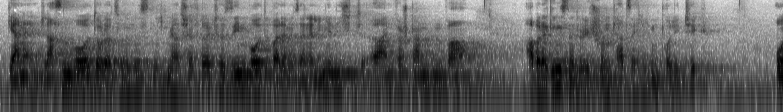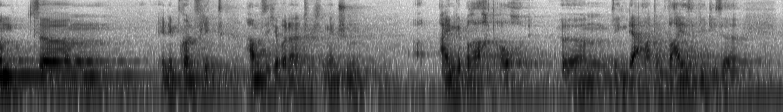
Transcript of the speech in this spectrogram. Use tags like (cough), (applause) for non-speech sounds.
gerne entlassen wollte oder zumindest nicht mehr als Chefredakteur sehen wollte, weil er mit seiner Linie nicht äh, einverstanden war. Aber da ging es natürlich schon tatsächlich um Politik. Und ähm, in dem Konflikt haben sich aber dann natürlich Menschen eingebracht, auch ähm, wegen der Art und Weise, wie, diese,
